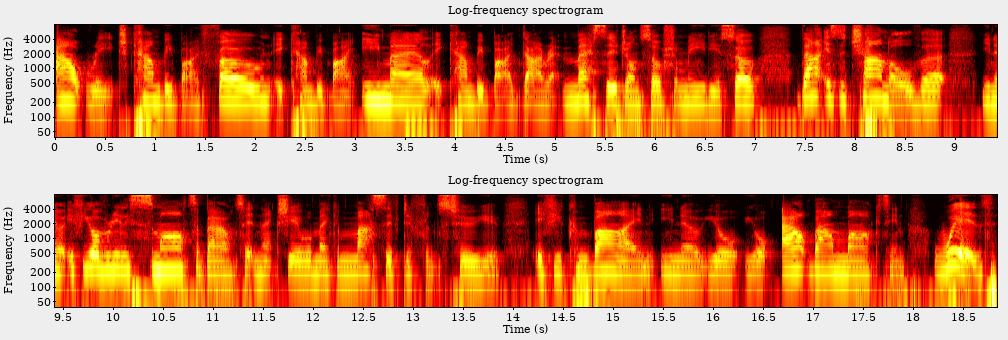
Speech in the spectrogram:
outreach can be by phone, it can be by email, it can be by direct message on social media. So that is a channel that, you know, if you're really smart about it next year will make a massive difference to you. If you combine, you know, your your outbound marketing with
